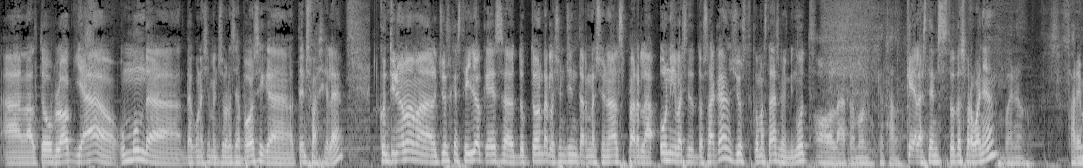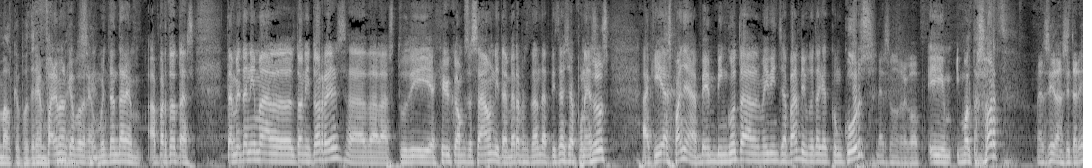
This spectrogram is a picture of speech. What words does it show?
en el teu blog hi ha un munt de, de coneixements sobre el Japó, sí que tens fàcil, eh? Continuem amb el Just Castillo, que és eh, doctor en Relacions Internacionals per la Universitat d'Osaka. Just, com estàs? Benvingut. Hola, Ramon, què tal? Que les tens totes per guanyar? Bueno, farem el que podrem. Farem el que podrem, sí. ho intentarem, a per totes. També tenim el Toni Torres, eh, de l'estudi Here Comes the Sound, i també representant d'artistes japonesos aquí a Espanya. Benvingut al Made in Japan, benvingut a aquest concurs, Merci un altre cop. i, i molta sort. Merci, la necessitaré.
